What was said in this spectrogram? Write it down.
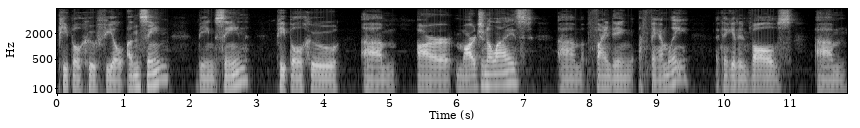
people who feel unseen being seen, people who um, are marginalized um, finding a family. I think it involves um,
